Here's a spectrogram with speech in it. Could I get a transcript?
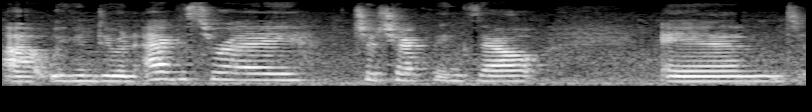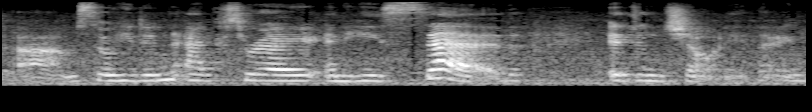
Uh, we can do an x-ray to check things out. And um, so he did an x-ray, and he said it didn't show anything.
